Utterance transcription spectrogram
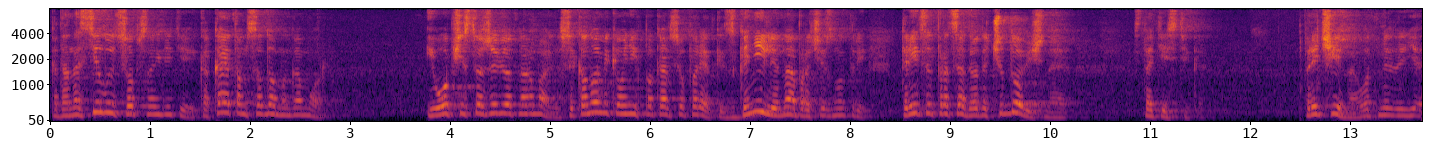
Когда насилуют собственных детей. Какая там Содом и Гоморра? И общество живет нормально. С экономикой у них пока все в порядке. Сгнили напрочь изнутри. 30% это чудовищная статистика. Причина. Вот я,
